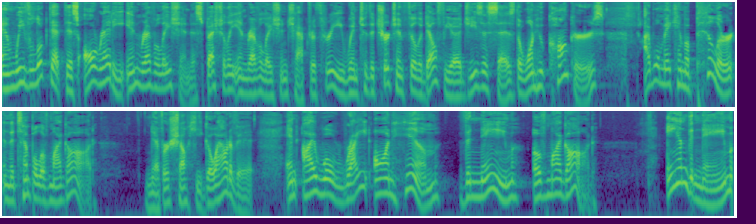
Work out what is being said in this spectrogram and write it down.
and we've looked at this already in Revelation, especially in Revelation chapter 3, when to the church in Philadelphia, Jesus says, The one who conquers, I will make him a pillar in the temple of my God. Never shall he go out of it. And I will write on him the name of my God and the name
